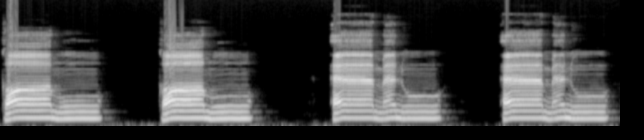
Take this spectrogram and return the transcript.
kamu, kamu, amenu, amenu,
